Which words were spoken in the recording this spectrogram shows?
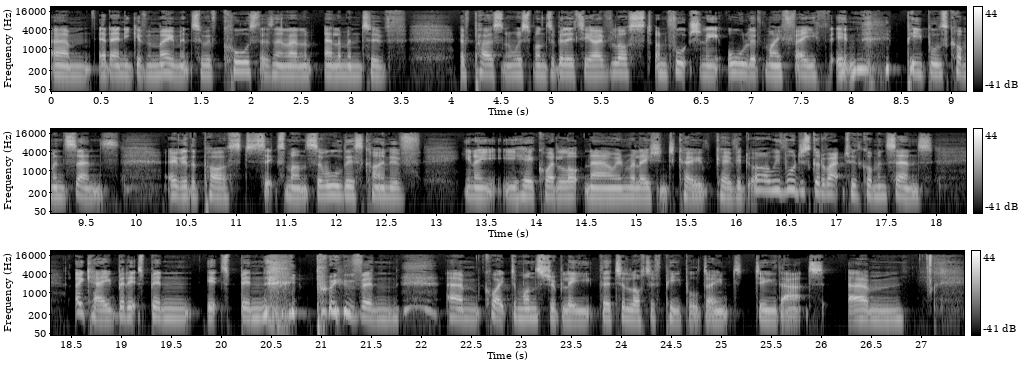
um, at any given moment. So, of course, there's an ele- element of of personal responsibility. I've lost, unfortunately, all of my faith in people's common sense over the past six months. So, all this kind of, you know, you, you hear quite a lot now in relation to COVID. Oh, we've all just got to act with common sense okay, but it's been it's been proven um, quite demonstrably that a lot of people don't do that. Um,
